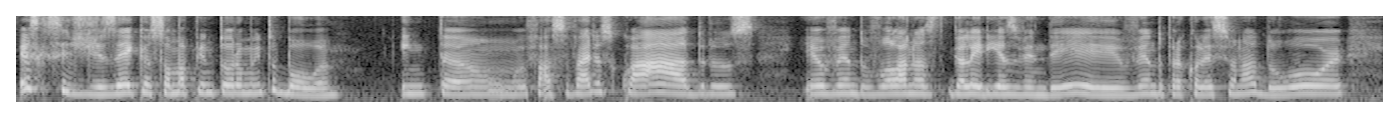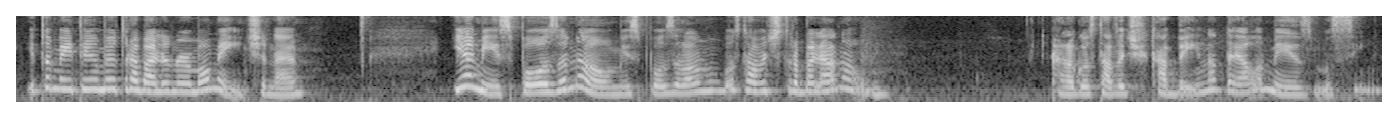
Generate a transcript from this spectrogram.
Eu esqueci de dizer que eu sou uma pintora muito boa. Então, eu faço vários quadros, eu vendo, vou lá nas galerias vender, vendo para colecionador e também tenho meu trabalho normalmente, né? E a minha esposa não, minha esposa ela não gostava de trabalhar não. Ela gostava de ficar bem na dela mesmo, assim,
